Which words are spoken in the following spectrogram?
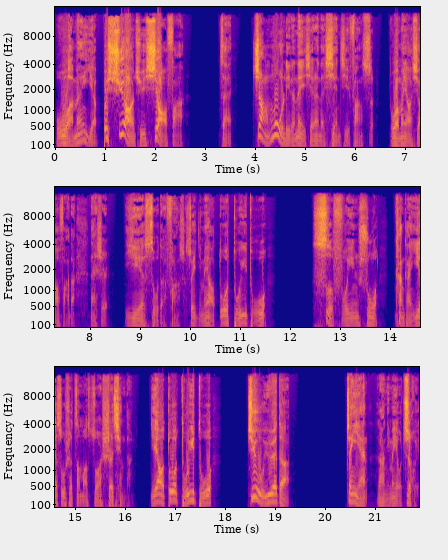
我们也不需要去效法在账目里的那些人的献祭方式，我们要效法的乃是耶稣的方式。所以你们要多读一读四福音书，看看耶稣是怎么做事情的。也要多读一读旧约的箴言，让你们有智慧，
